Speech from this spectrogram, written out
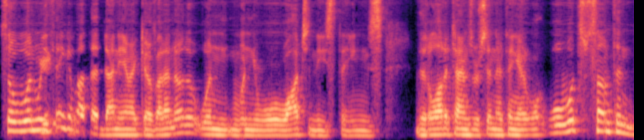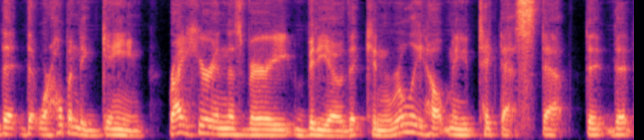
So when we think about that dynamic of it, I know that when when we're watching these things, that a lot of times we're sitting there thinking, well, what's something that, that we're hoping to gain right here in this very video that can really help me take that step that, that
